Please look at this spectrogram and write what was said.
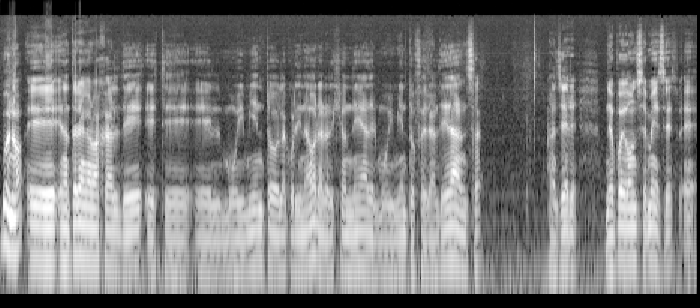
Bueno, eh, Natalia Carvajal de este el movimiento, la coordinadora de la región NEA del Movimiento Federal de Danza. Ayer, después de 11 meses, eh,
